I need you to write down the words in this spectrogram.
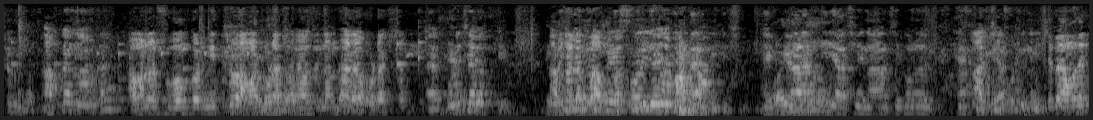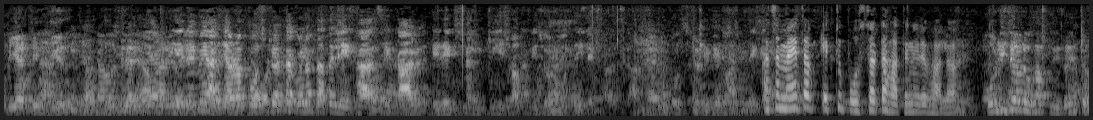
ছবি। আপনার নামটা? আমার নাম শুভঙ্কর মিত্র আমার প্রোডাকশন হাউসের নাম ধারা প্রোডাকশন পরিচালক কে? আমি ছিলাম বাপ্পা না আচ্ছা সেটা আমাদের পিআর টিম দিয়ে দেবে। আপনারা দিয়ে দেবে আর যারা পোস্টারটা করলাম তাতে লেখা আছে কার ডিরেকশন কি সবকিছু ওর মধ্যেই লেখা আছে। আমি একটা পোস্টার আচ্ছা একটু পোস্টারটা হাতে নিলে ভালো হয়। পরিচালক আপনি তাই তো?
